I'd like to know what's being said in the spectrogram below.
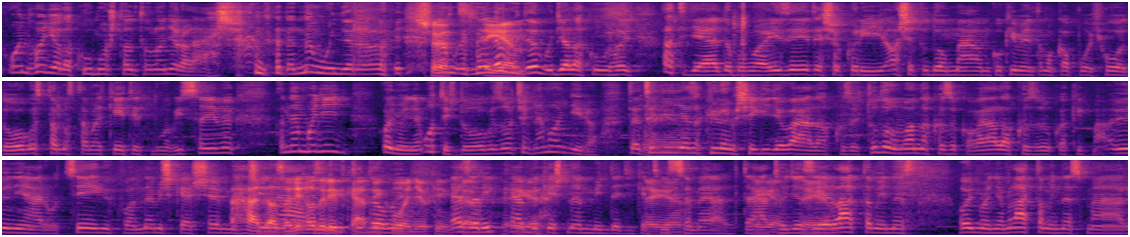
Hogy, hogy alakul mostantól a nyaralás? tehát nem úgy nyaral, hogy Sőt, nem, nem, nem, úgy, nem, úgy alakul, hogy hát így eldobom a izét, és akkor így azt se tudom már, amikor kimentem a kapu, hogy hol dolgoztam, aztán majd két hét múlva visszajövök, hanem hogy így, hogy mondjam, ott is dolgozol, csak nem annyira. Tehát, hogy így ez a különbség így a vállalkozók. Tudom, vannak azok a vállalkozók, akik már önjáró cégük van, nem is kell semmit hát, csinálni. Hát az a, ritkábbik mondjuk inkább. Ez a ritkábbik, és nem mindegyiket igen. hiszem el. Tehát, igen, hogy azért igen. láttam én ezt, hogy mondjam, láttam én ezt már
